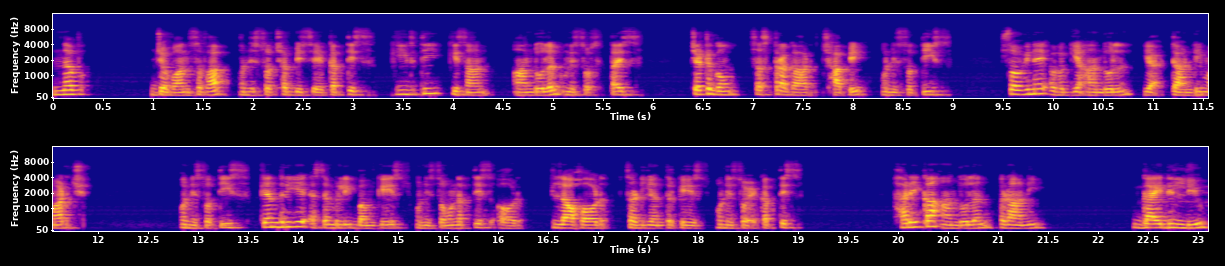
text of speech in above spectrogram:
नव जवान सभा 1926 से 31 कीर्ति किसान आंदोलन 1927 चटगांव शस्त्रागार छापे 1930 सविनय अवज्ञा आंदोलन या डांडी मार्च 1930 केंद्रीय असेंबली बम केस, उन्नीस सौ उनतीस और लाहौर षड्यंत्र केस 1931 हरेका आंदोलन, Rani Gaidinliu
